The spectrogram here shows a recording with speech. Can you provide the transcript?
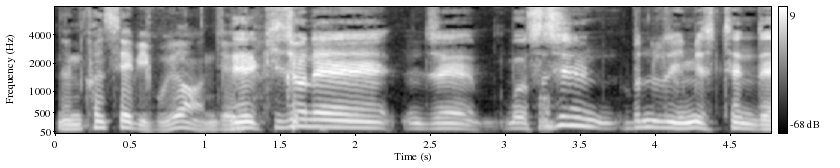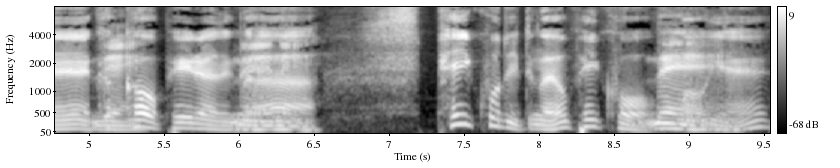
네. 컨셉이고요. 이제 예, 기존에 이제 뭐 쓰시는 분들도 이미 있을 텐데 네. 카카오페이라든가 네, 네. 페이코도 있던가요? 페이코. 네. 뭐, 예.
